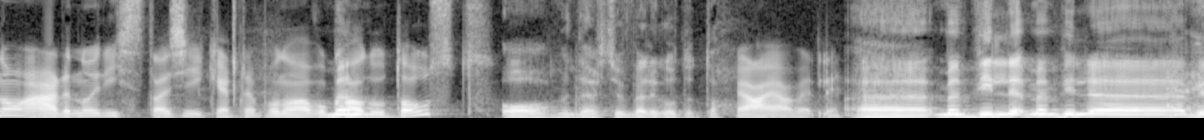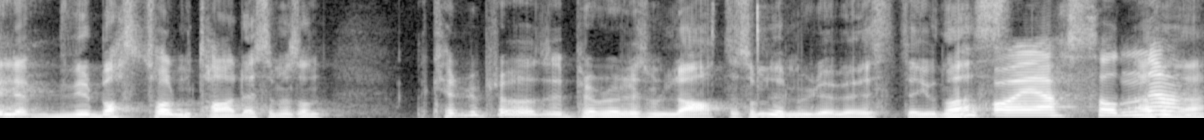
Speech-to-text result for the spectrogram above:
Nå er det noe rista kikerter på noe avokadotoast. Å, men det høres jo veldig godt ut, da. Ja, ja, veldig. Eh, men ville, men ville, ville, vil Bastholm ta det som en sånn Hva er det du prøver, prøver å liksom late som det er mulig bevisst, Jonas? Å ja, sånn, Ja, ja.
